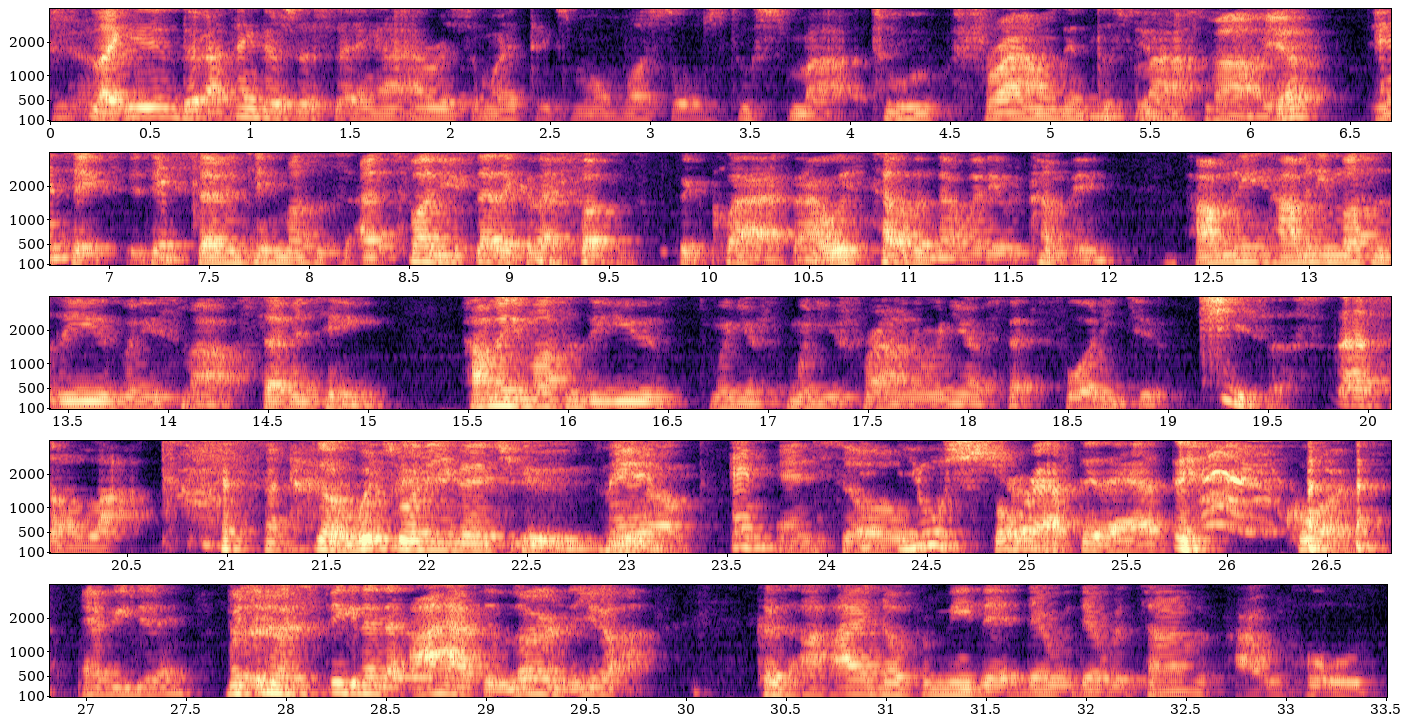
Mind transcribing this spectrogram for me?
Yeah. Like I think there's a saying I read somewhere it takes more muscles to smile to frown than to smile. smile. Yep. It And takes it takes 17 muscles. It's funny you said it because I taught the class. I always tell them that when they would come in. How many how many muscles do you use when you smile? 17. How many muscles do you use when you when you frown or when you're upset? 42. Jesus, that's a lot. so which one are you gonna choose? Man, you know. and And so you will sore after that. Of course, every day. But you know, speaking of that, I have to learn. You know, because I, I know for me that there were there were times I would hold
